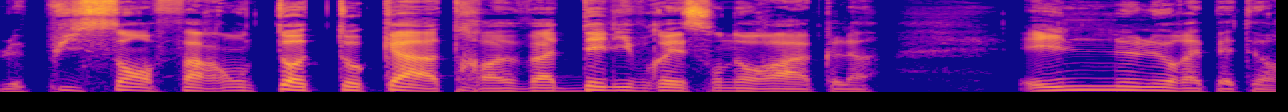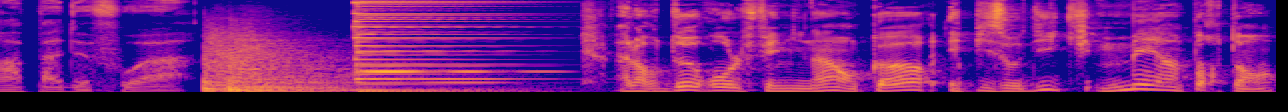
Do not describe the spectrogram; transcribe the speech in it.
Le puissant pharaon Toto 4 va délivrer son oracle. Et il ne le répétera pas deux fois. Alors deux rôles féminins encore, épisodiques mais importants.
